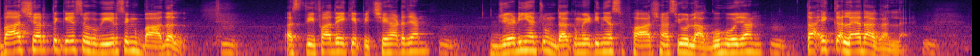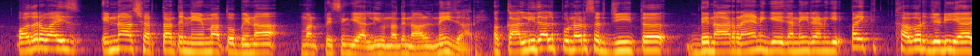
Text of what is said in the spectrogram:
ਬਾਦ ਸ਼ਰਤ ਕਿ ਸੁਖਬੀਰ ਸਿੰਘ ਬਾਦਲ ਅਸਤੀਫਾ ਦੇ ਕੇ ਪਿੱਛੇ ਹਟ ਜਾਣ। ਜਿਹੜੀਆਂ ਝੁੰਦਾ ਕਮੇਟੀ ਦੀਆਂ ਸਿਫਾਰਸ਼ਾਂ ਸੀ ਉਹ ਲਾਗੂ ਹੋ ਜਾਣ। ਤਾਂ ਇੱਕ ਅਲੱਗਾ ਗੱਲ ਹੈ। ਅਦਰਵਾਈਜ਼ ਇਨ੍ਹਾਂ ਸ਼ਰਤਾਂ ਤੇ ਨਿਯਮਾਂ ਤੋਂ ਬਿਨਾ ਮਨਪ੍ਰੀਤ ਸਿੰਘ ਯਾਲੀ ਉਹਨਾਂ ਦੇ ਨਾਲ ਨਹੀਂ ਜਾ ਰਹੇ। ਅਕਾਲੀ ਦਲ ਪੁਨਰ ਸਰਜੀਤ ਦੇ ਨਾਲ ਰਹਿਣਗੇ ਜਾਂ ਨਹੀਂ ਰਹਿਣਗੇ ਪਰ ਇੱਕ ਖਬਰ ਜਿਹੜੀ ਹੈ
